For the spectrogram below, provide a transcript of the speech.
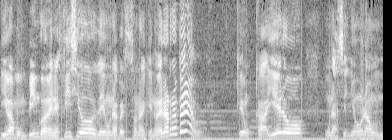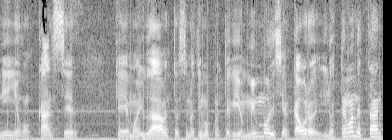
íbamos a un bingo de beneficio de una persona que no era rapera, que es un caballero, una señora, un niño con cáncer, que hemos ayudado, entonces nos dimos cuenta que ellos mismos decían, cabros, ¿y los temas dónde están?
